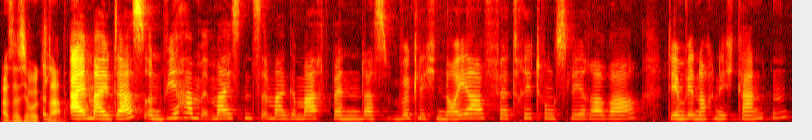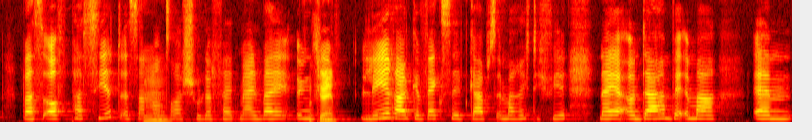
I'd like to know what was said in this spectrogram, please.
Also das ist ja wohl klar. Einmal das und wir haben meistens immer gemacht, wenn das wirklich neuer Vertretungslehrer war, den wir noch nicht kannten, was oft passiert ist an Mhm. unserer Schule, fällt mir ein, weil irgendwie Okay. Lehrer gewechselt gab es immer richtig viel. Naja, und da haben wir immer ähm,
